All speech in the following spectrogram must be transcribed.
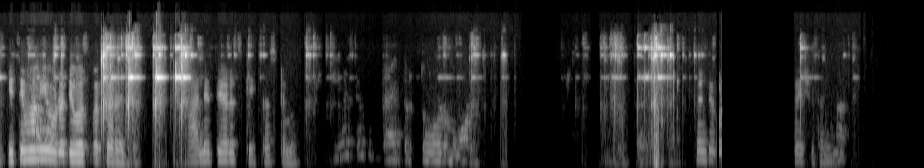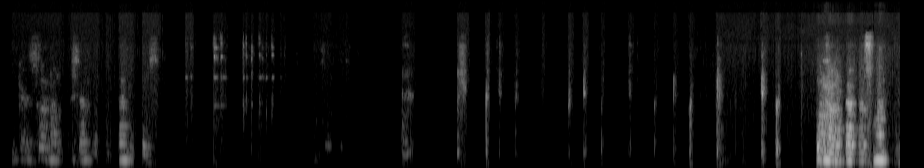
किती म्हणून एवढं दिवसभर करायचं आले तरच की कस्टमर काय तर तोड मोड त्यांच्याकडून पैसे त्यांना सोनार त्याच म्हणते?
